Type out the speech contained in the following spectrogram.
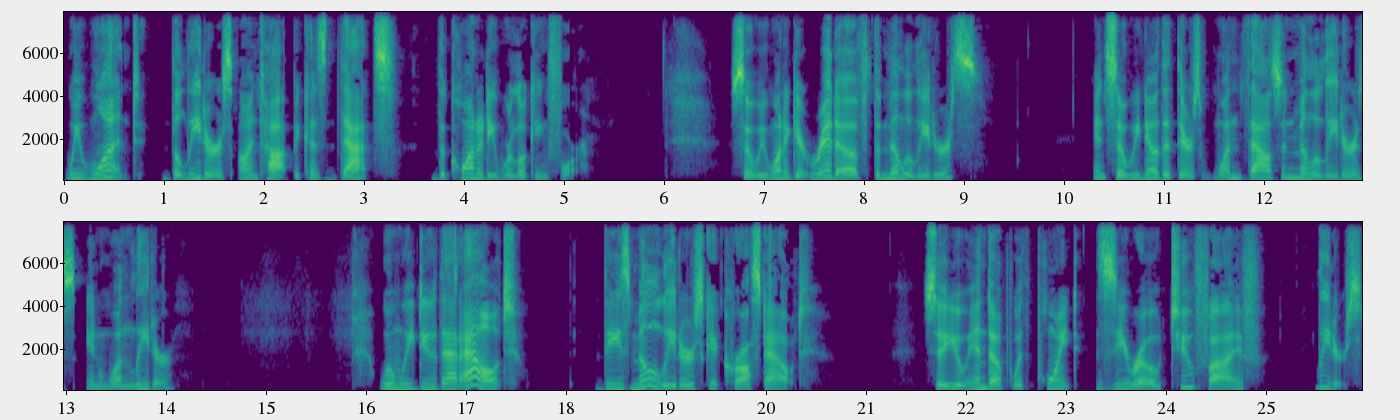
We want the liters on top because that's the quantity we're looking for. So we want to get rid of the milliliters. And so we know that there's 1,000 milliliters in one liter. When we do that out, these milliliters get crossed out. So you end up with 0.025 liters.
